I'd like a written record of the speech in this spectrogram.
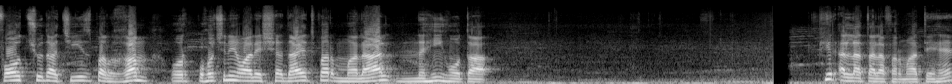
فوت شدہ چیز پر غم اور پہنچنے والے شدائد پر ملال نہیں ہوتا۔ پھر اللہ تعالیٰ فرماتے ہیں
